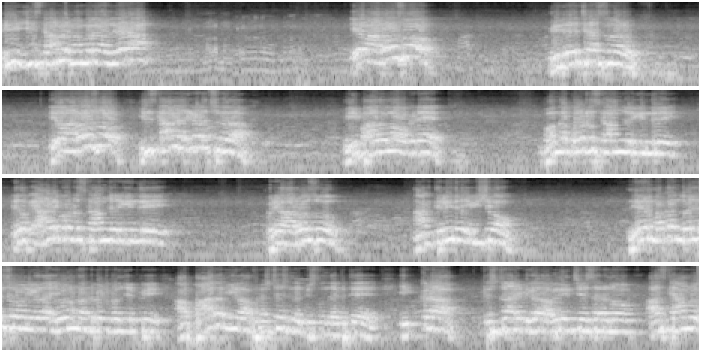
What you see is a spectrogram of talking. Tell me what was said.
నీ ఈ స్కామ్లో మెంబర్గా లేరా? ఏం ఆ రోజు మీరేం చేస్తున్నారు? ఏం ఆ రోజు ఈ స్కామ్ ఎరగడచ్చు కదా? మీ బాధలో ఒకటే. వంద కోట్ల స్కామ్ జరిగింది. ఏదో ఒక యాభై కోట్ల స్కామ్ జరిగింది. మరి ఆ రోజు నాకు తెలియదు ఈ విషయం. నేను మొత్తం దోచేసేవాడిని కదా ఎవరిని అడ్డు పెట్టుకొని చెప్పి ఆ బాధ మీరు ఆ ఫ్రస్ట్రేషన్ అనిపిస్తుంది. తప్పితే ఇక్కడ కృష్ణారెడ్డి గారు అవినీతి చేశారనో ఆ స్కామ్లో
